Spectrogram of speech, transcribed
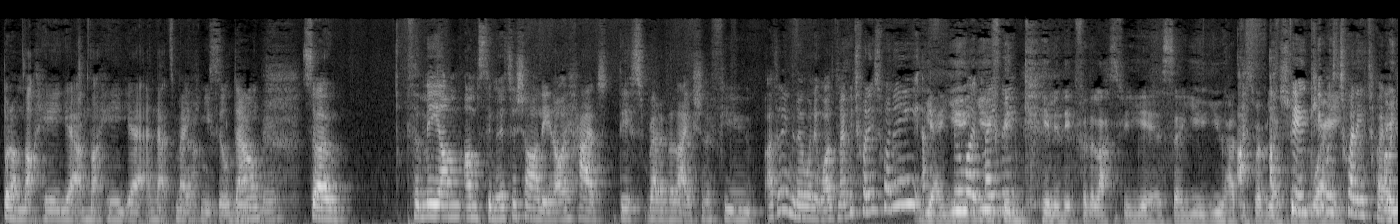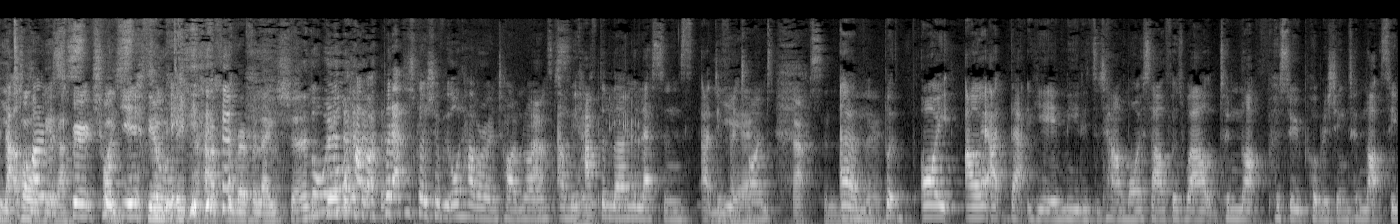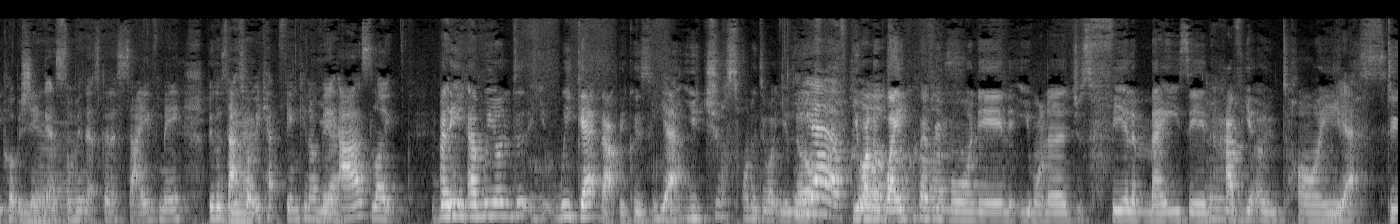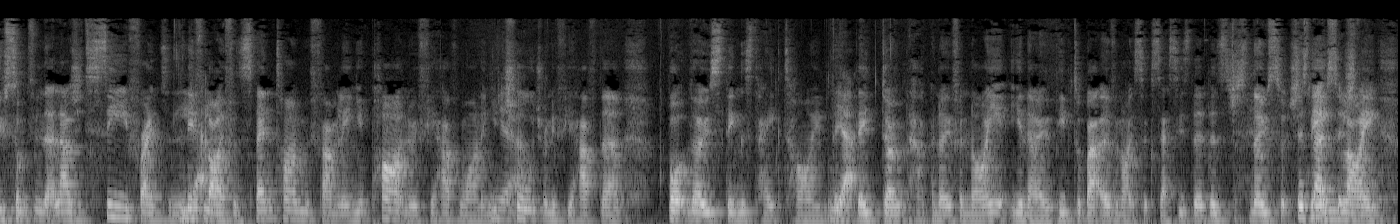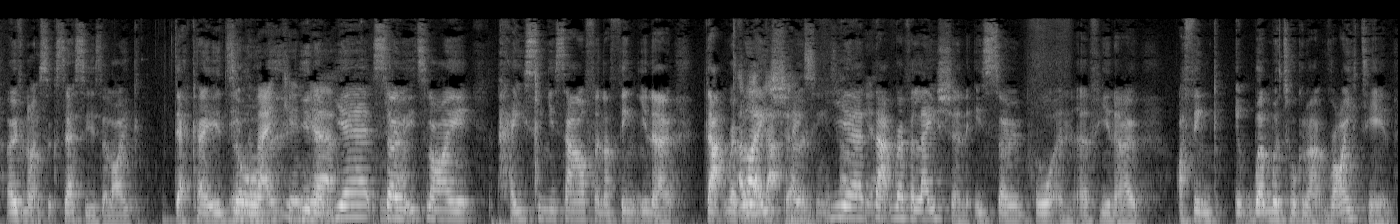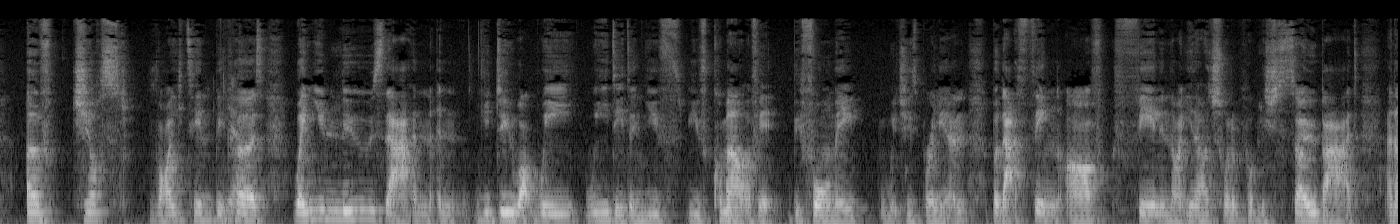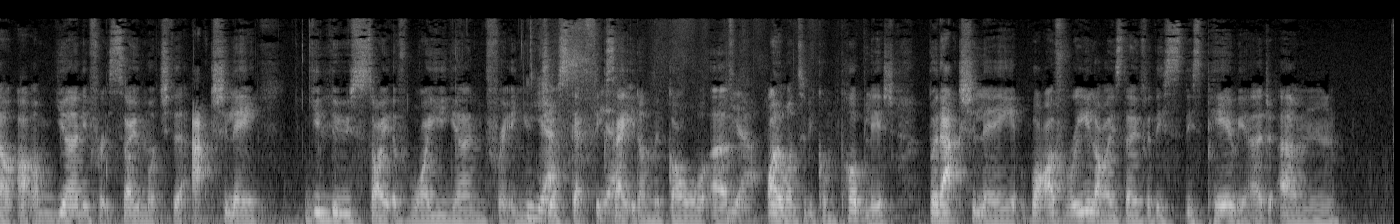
but I'm not here yet. I'm not here yet, and that's making you feel down. So for me, I'm I'm similar to Charlene. I had this revelation a few. I don't even know when it was. Maybe 2020. Yeah, you like you've maybe. been killing it for the last few years, so you you had this I, I revelation. think it was 2020. I mean, that was kind me of a spiritual I year still for me. didn't have the revelation. but we all have, our, but that just goes to show we all have our own timelines, and we have to Absolutely, learn the lessons at different Yeah. times. Absolutely. Um, but I, I at that year needed to tell myself as well to not pursue publishing, to not see publishing Yeah. as something that's going to save me, because that's Yeah. what we kept thinking of it as. Like and, it, and we under we get that because Yeah. you, you just want to do what you love. Yeah, you want to wake up every morning. You want to just feel amazing. Mm. Have your own time. yes, Do something that allows you to see your friends and live Yeah. life and spend time with family and your partner if you have one and your Yeah. children if you have them. But those things take time. They, Yeah. they don't happen overnight. You know, people talk about overnight successes. There, there's just no such there's thing. no such like thing overnight successes are like decades in the or making. you know, yeah, yeah. So it's like pacing yourself, and I think you know that like revelation. that, yourself, yeah, yeah. that revelation is so important. Of you know, I think it, when we're talking about writing, of just writing because when you lose that and, and you do what we we did and you've you've come out of it before me which is brilliant but that thing of feeling like you know i just want to publish so bad and I- i'm yearning for it so much that actually you lose sight of why you're yearning for it and you just get Yes, yeah. fixated on the goal of yeah, I want to become published. But actually, what I've realised over this this period, um,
